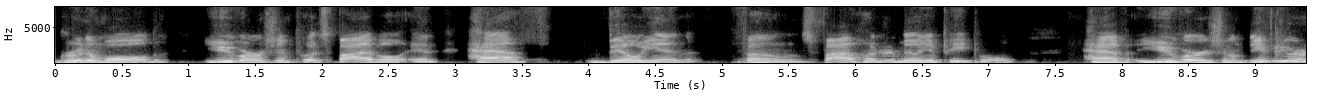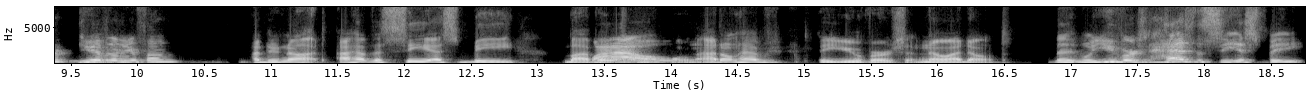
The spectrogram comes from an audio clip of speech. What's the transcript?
Gruenewald. U version puts Bible in half billion phones. 500 million people have U version. Do you have your, do you have it on your phone? I do not. I have the CSB Bible. Wow. I don't have the YouVersion. No, I don't. The well, YouVersion has the CSB.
